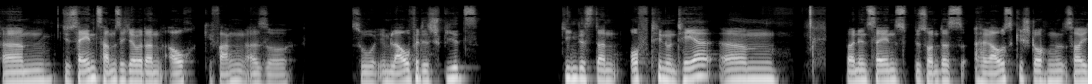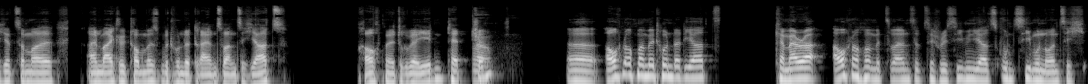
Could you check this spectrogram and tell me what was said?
Ähm, die Saints haben sich aber dann auch gefangen. Also so im Laufe des Spiels ging das dann oft hin und her. Ähm, bei den Saints besonders herausgestochen, sage ich jetzt einmal, ein Michael Thomas mit 123 Yards. Braucht man drüber jeden. Ted ja. äh, auch nochmal mit 100 Yards. Camara auch nochmal mit 72 Receiving Yards und 97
